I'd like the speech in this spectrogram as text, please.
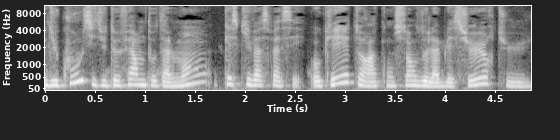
du coup, si tu te fermes totalement, qu'est-ce qui va se passer? Ok, tu auras conscience de la blessure, tu,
